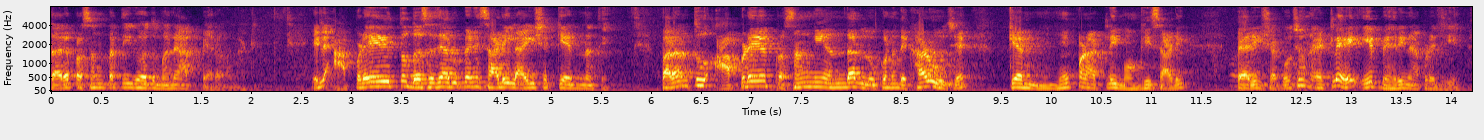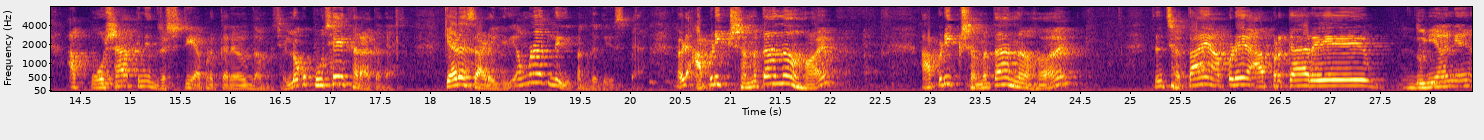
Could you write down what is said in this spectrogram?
તારે પ્રસંગ પતી ગયો તો મને આપ પહેરવા માટે. એટલે આપણે તો દસ હજાર રૂપિયાની સાડી લાવી શકીએ એમ નથી. પરંતુ આપણે પ્રસંગની અંદર લોકોને દેખાડવું છે કે હું પણ આટલી મોંઘી સાડી પહેરી શકું છું ને એટલે એ પહેરીને આપણે જઈએ. આ પોશાકની દ્રષ્ટિએ આપણે કરેલો દમ છે. લોકો પૂછે ખરા કદાચ, ક્યારે સાડી લીધી? હમણાં જ લીધી પંદર દિવસ પહેલાં. એટલે આપણી ક્ષમતા ન હોય, આપણી ક્ષમતા ન હોય છતાંય આપણે આ પ્રકારે દુનિયાને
